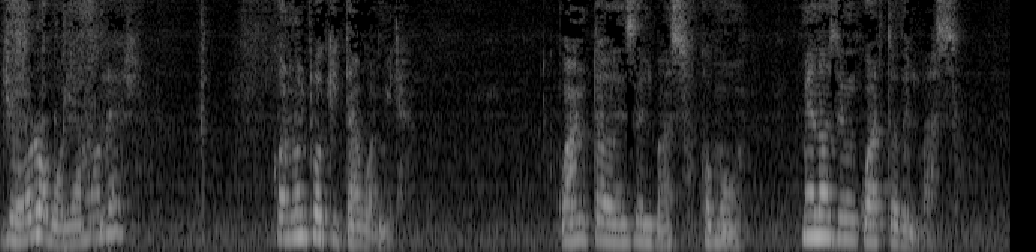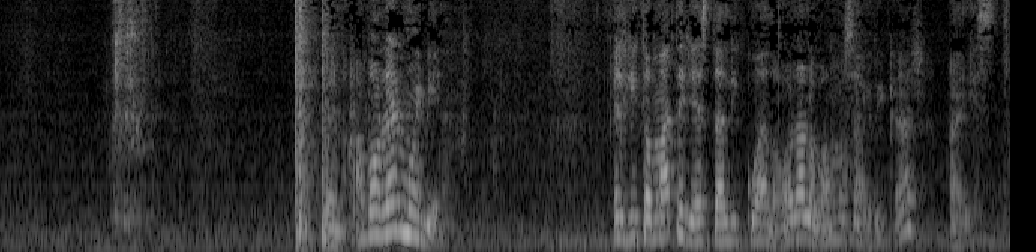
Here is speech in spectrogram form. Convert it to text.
Yo lo voy a moler con muy poquita agua, mira. ¿Cuánto es el vaso? Como menos de un cuarto del vaso. Bueno, a moler muy bien. El jitomate ya está licuado. Ahora lo vamos a agregar a esto.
